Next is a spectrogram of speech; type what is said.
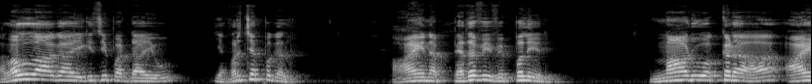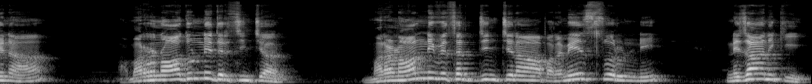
అలల్లాగా ఎగిసిపడ్డాయో ఎవరు చెప్పగలరు? ఆయన పెదవి విప్పలేదు. నాడు అక్కడ ఆయన అమరనాథుణ్ణి దర్శించారు. మరణాన్ని విసర్జించిన పరమేశ్వరుణ్ణి నిజానికి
